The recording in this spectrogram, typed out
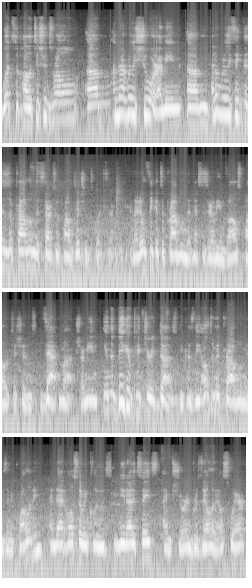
what's the politician's role? Um, I'm not really sure. I mean, um, I don't really think this is a problem that starts with politicians, quite frankly, and I don't think it's a problem that necessarily involves politicians that much. I mean, in the bigger picture it does because the ultimate problem is inequality, and that also includes in the United States, I'm sure in Brazil and elsewhere,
